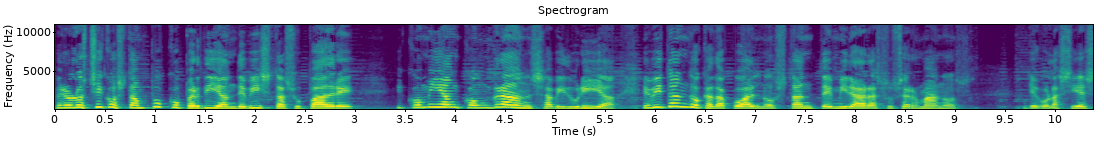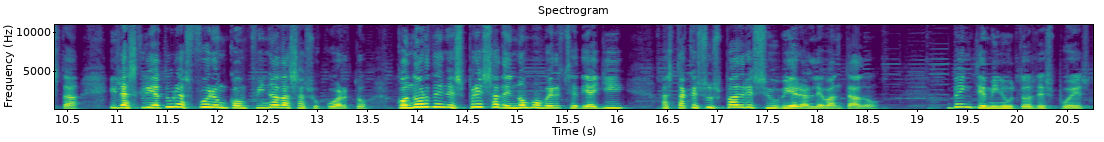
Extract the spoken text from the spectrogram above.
Pero los chicos tampoco perdían de vista a su padre y comían con gran sabiduría, evitando cada cual, no obstante, mirar a sus hermanos. Llegó la siesta y las criaturas fueron confinadas a su cuarto, con orden expresa de no moverse de allí hasta que sus padres se hubieran levantado. Veinte minutos después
